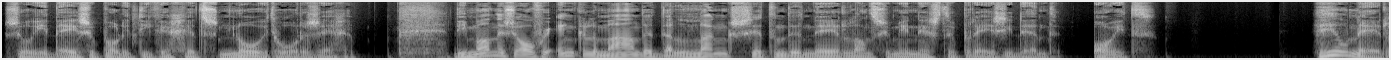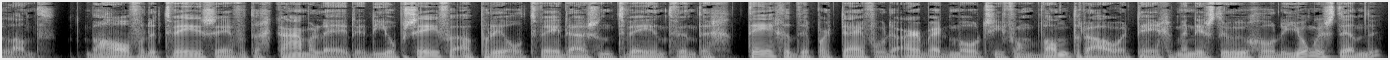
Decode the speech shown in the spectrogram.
Zul je deze politieke gids nooit horen zeggen. Die man is over enkele maanden de langzittende Nederlandse minister-president ooit. Heel Nederland, behalve de 72 Kamerleden die op 7 april 2022 tegen de Partij voor de Arbeid motie van wantrouwen tegen minister Hugo de Jonge stemden,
